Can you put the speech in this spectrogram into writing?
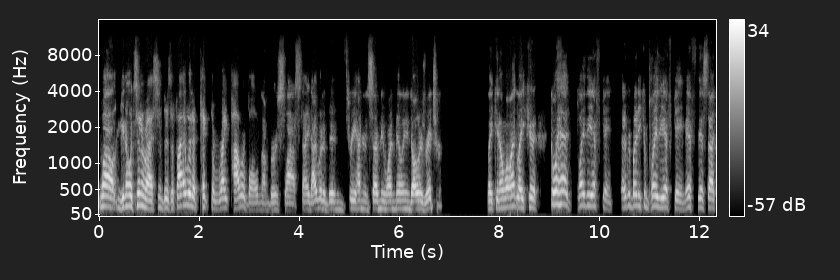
Well, you know, it's interesting because if I would have picked the right Powerball numbers last night, I would have been $371 million richer. Like, you know what? Like, uh, go ahead, play the if game. Everybody can play the if game. If this, that.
